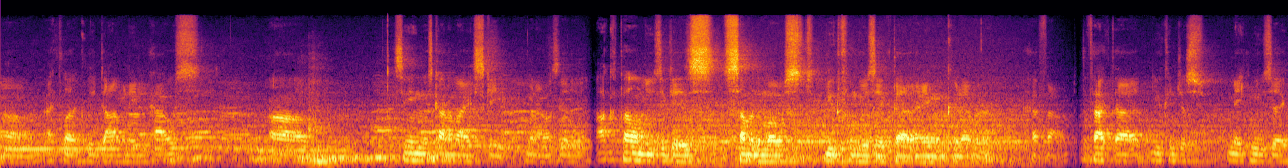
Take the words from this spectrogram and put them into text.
um, athletically dominated house, um, singing was kind of my escape when I was little. Acapella music is some of the most beautiful music that anyone could ever have found. The fact that you can just make music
